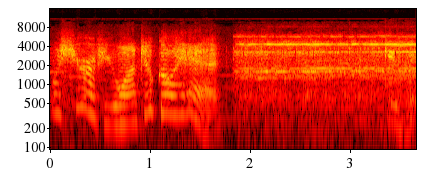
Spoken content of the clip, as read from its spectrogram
Well, sure, if you want to, go ahead. Excuse me.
